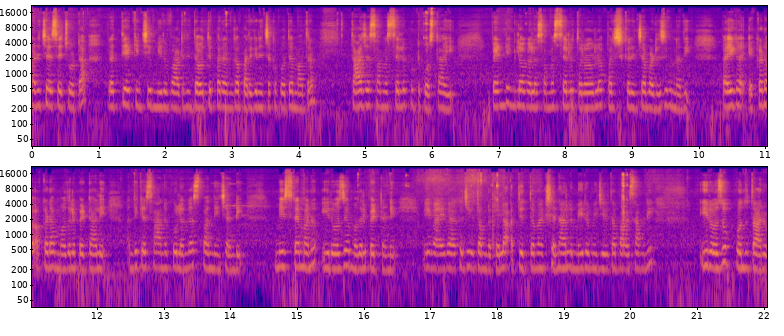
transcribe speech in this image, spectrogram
పనిచేసే చోట ప్రత్యేకించి మీరు వాటిని దౌత్యపరంగా పరిగణించకపోతే మాత్రం తాజా సమస్యలు పుట్టుకొస్తాయి. పెండింగ్లో గల సమస్యలు త్వరలో పరిష్కరించబడాల్సి ఉన్నది. పైగా ఎక్కడో అక్కడ మొదలు పెట్టాలి. అందుకే సానుకూలంగా స్పందించండి. మీ శ్రమను ఈరోజే మొదలుపెట్టండి మీ వైవాహిక జీవితంలోకెల్లా అత్యుత్తమ క్షణాలు మీరు మీ జీవిత భాగస్వామిని ఈరోజు పొందుతారు.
